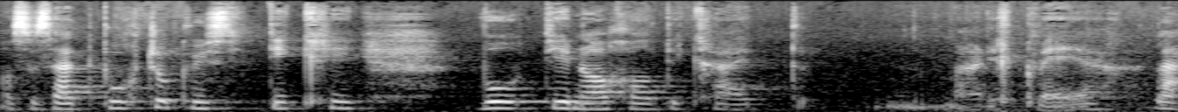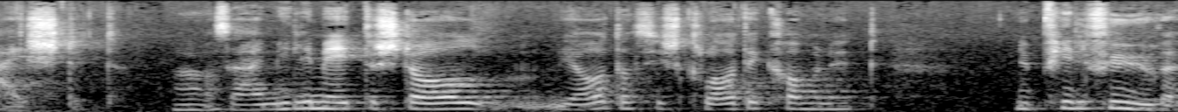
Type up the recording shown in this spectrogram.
Also es hat, braucht schon gewisse Dicke, wo die Nachhaltigkeit eigentlich gewährleistet. Ja. Also ein Millimeter Stahl, ja, das ist klar, da kann man nicht, nicht viel führen.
